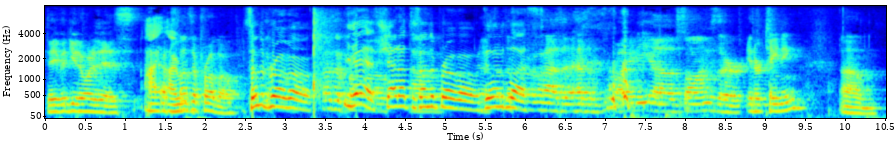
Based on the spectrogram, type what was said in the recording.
David, you know what it is. I- Uh, I- Sons of Provo. Sons of Provo. Sons of Provo. Yes, shout out to Sons of Um, Provo. Yeah, Dealing with Sons of Provo lust. has a, has a variety of songs that are entertaining, um,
